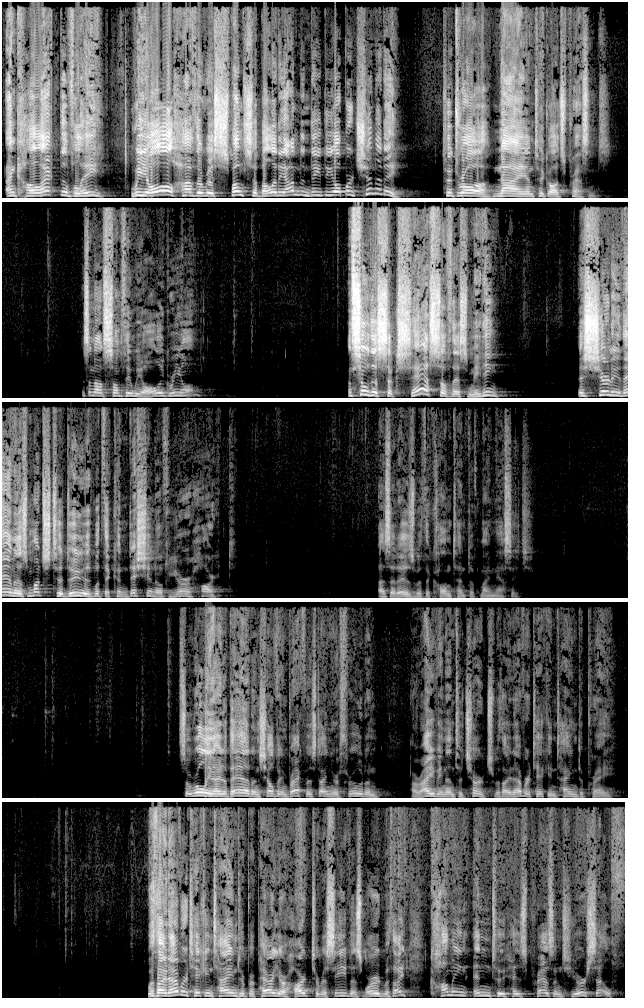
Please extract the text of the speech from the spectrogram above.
And collectively, we all have the responsibility and indeed the opportunity to draw nigh into God's presence. Is it not something we all agree on? And so the success of this meeting is surely then as much to do with the condition of your heart as it is with the content of my message. So, rolling out of bed and shoving breakfast down your throat and arriving into church without ever taking time to pray without ever taking time to prepare your heart to receive His word, without coming into His presence yourself,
